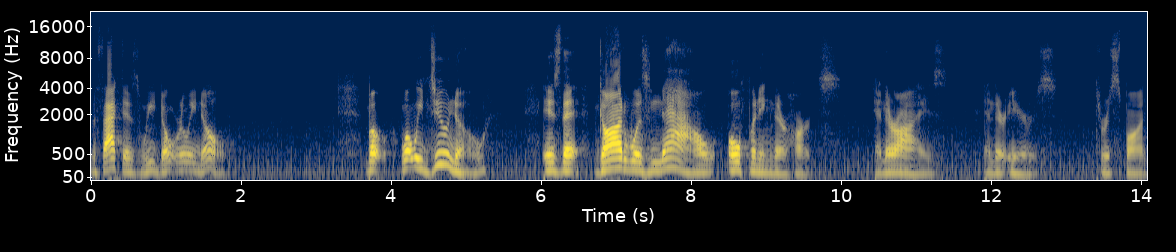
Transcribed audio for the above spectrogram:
The fact is, we don't really know. But what we do know is that God was now opening their hearts and their eyes and their ears to respond.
